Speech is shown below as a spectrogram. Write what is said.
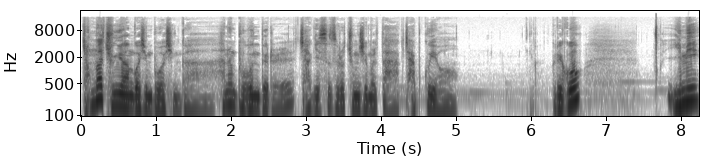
정말 중요한 것이 무엇인가 하는 부분들을 자기 스스로 중심을 딱 잡고요. 그리고 이미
